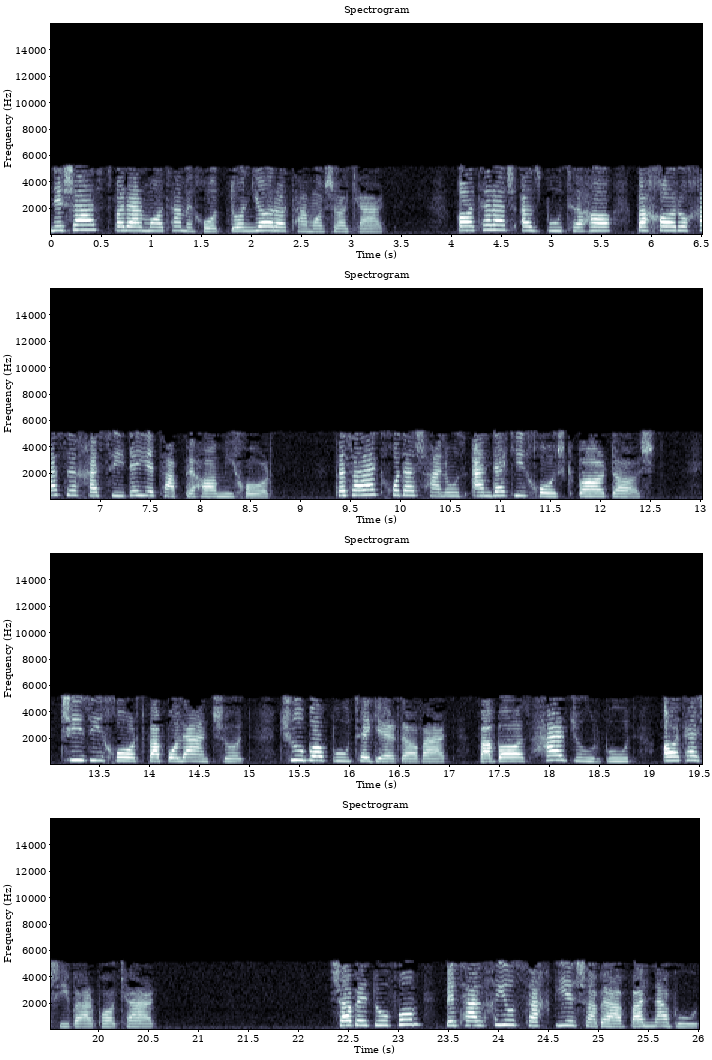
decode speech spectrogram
نشست و در ماتم خود دنیا را تماشا کرد. قاطرش از بوته ها و خار و خس خسیده تپه ها می‌خورد. پسرک خودش هنوز اندکی خشکبار داشت. چیزی خورد و بلند شد، چوب و بوته گرد آورد و باز هر جور بود آتشی برپا کرد. شب دوم به تلخی و سختی شب اول نبود.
